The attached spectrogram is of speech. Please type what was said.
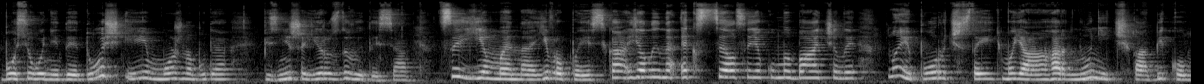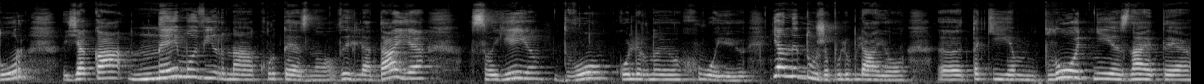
бо сьогодні йде дощ і можна буде пізніше її роздивитися. Це є в мене європейська ялина Excelsa, яку ми бачили. Ну і поруч стоїть моя гарнюнічка біколор, яка неймовірно крутезно виглядає своєю двокольорною хвоєю. Я не дуже полюбляю е, такі плотні, знаєте,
